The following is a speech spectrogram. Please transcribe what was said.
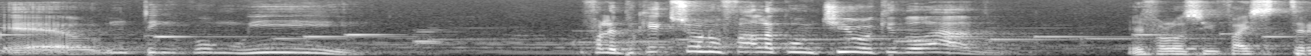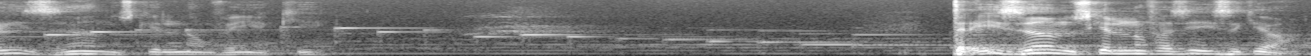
eu não tenho como ir. Eu falei, por que, que o senhor não fala com o tio aqui do lado? Ele falou assim, faz três anos que ele não vem aqui. Três anos que ele não fazia isso aqui, ó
